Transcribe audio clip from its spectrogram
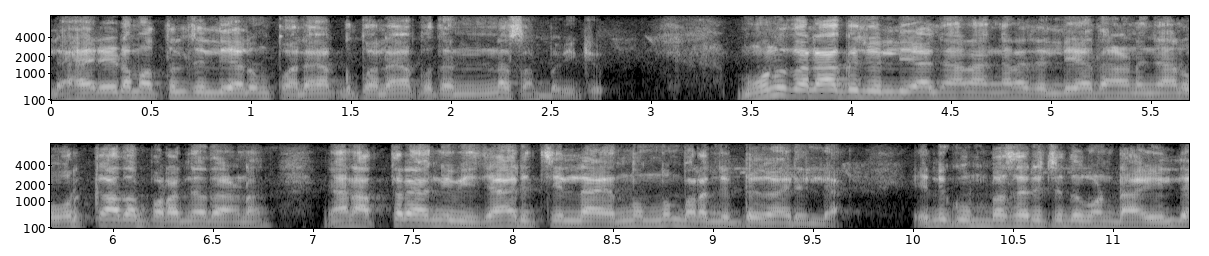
ലഹരിയുടെ മത്തിൽ ചെല്ലിയാലും തൊലാക്ക് തൊലാക്ക് തന്നെ സംഭവിക്കും. മൂന്ന് തലാക്ക് ചൊല്ലിയാൽ ഞാൻ അങ്ങനെ ചൊല്ലിയതാണ് ഞാൻ ഓർക്കാതെ പറഞ്ഞതാണ് ഞാൻ അത്ര അങ്ങ് വിചാരിച്ചില്ല എന്നൊന്നും പറഞ്ഞിട്ട് കാര്യമില്ല. ഇനി കുംഭസരിച്ചത് കൊണ്ടായില്ല.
